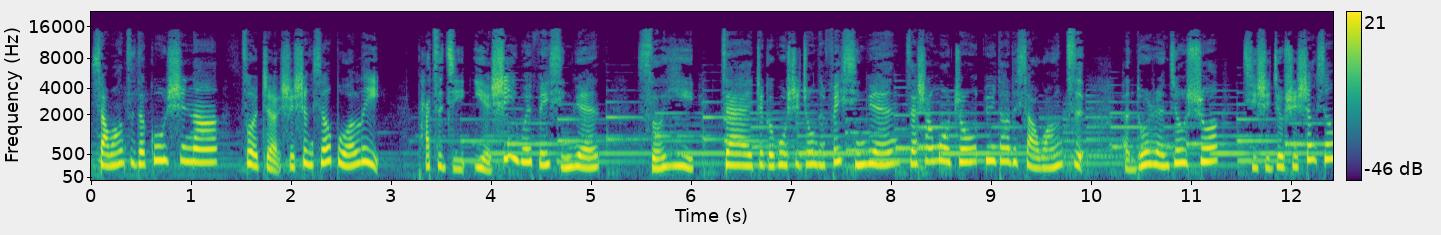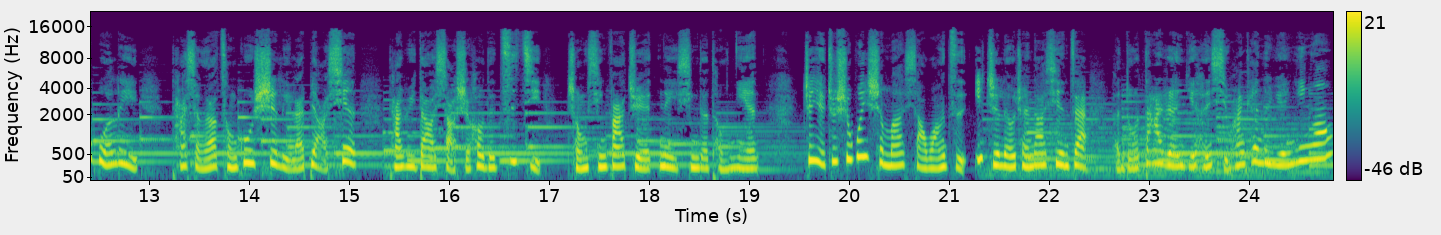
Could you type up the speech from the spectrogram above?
小王子的故事呢，作者是圣修伯里，他自己也是一位飞行员，所以在这个故事中的飞行员在沙漠中遇到的小王子，很多人就说，其实就是圣修伯里，他想要从故事里来表现他遇到小时候的自己，重新发掘内心的童年。这也就是为什么小王子一直流传到现在，很多大人也很喜欢看的原因哦。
